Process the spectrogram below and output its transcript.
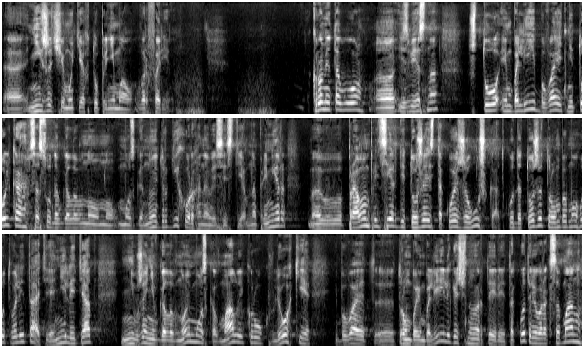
э, ниже, чем у тех, кто принимал варфарин. Кроме того, э, известно, что эмболии бывает не только сосудов головного мозга, но и других органов и систем. Например, э, в правом предсердии тоже есть такое же ушко, откуда тоже тромбы могут вылетать. И они летят не, уже не в головной мозг, а в малый круг, в легкие. И бывает э, тромбоэмболии легочной артерии. Так вот, ревароксабан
